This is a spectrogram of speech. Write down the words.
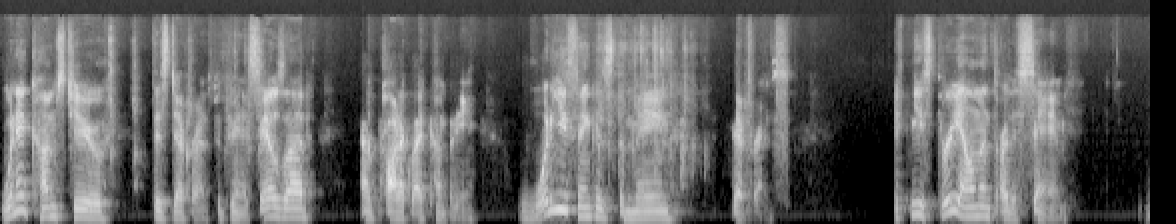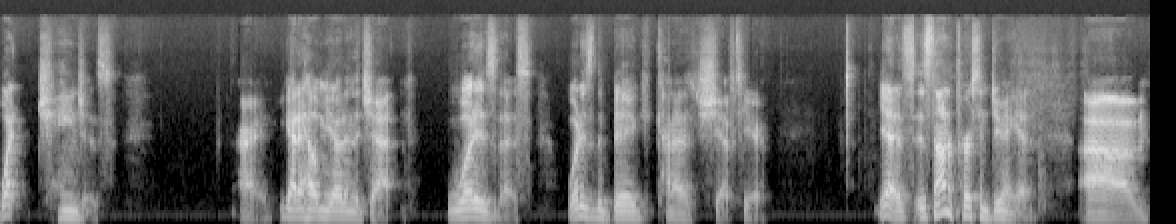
when it comes to this difference between a sales led and a product led company, what do you think is the main difference? If these three elements are the same, what changes? All right, you got to help me out in the chat. What is this? What is the big kind of shift here? Yeah, it's, it's not a person doing it. Um,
